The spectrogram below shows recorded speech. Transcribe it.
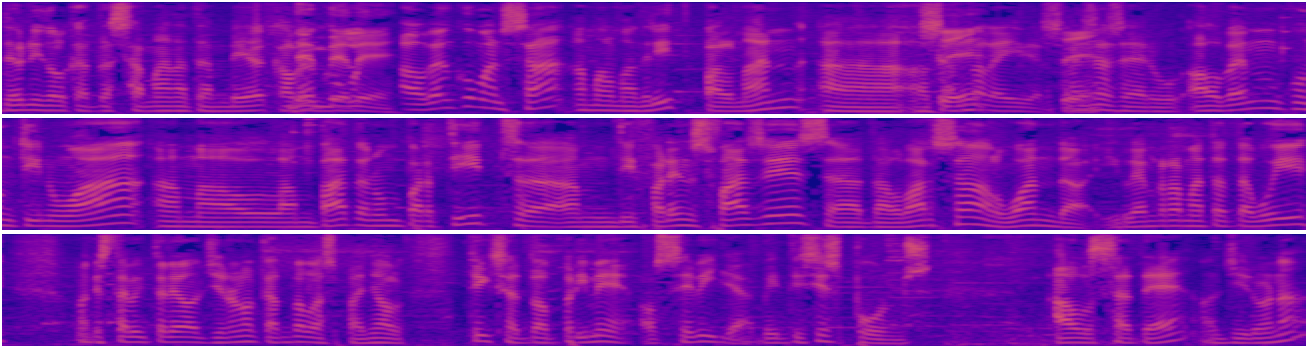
déu nhi el cap de setmana també. Que el, vam, el vam començar amb el Madrid palmant eh, al Sí, camp de l'Eiber, sí. 3 a 0. El vam continuar amb l'empat en un partit eh, amb diferents fases eh, del Barça al Wanda, i l'hem rematat avui amb aquesta victòria del Girona al camp de l'Espanyol. Fixa't, fixa't, del primer, el Sevilla, 26 punts, el setè, el Girona,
